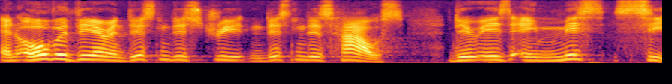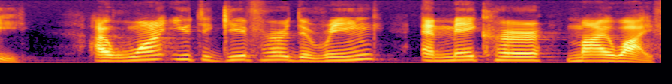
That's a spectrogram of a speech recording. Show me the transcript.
and over there in this and this street and this and this house, there is a Miss C. I want you to give her the ring and make her my wife.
